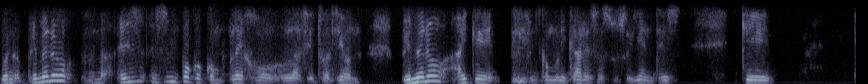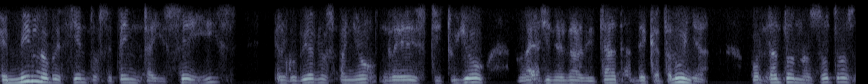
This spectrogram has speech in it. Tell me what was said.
Bueno, primero, es, un poco complejo la situación. Primero, hay que comunicarles a sus oyentes que en 1976 el gobierno español restituyó la Generalitat de Cataluña. Por tanto, nosotros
